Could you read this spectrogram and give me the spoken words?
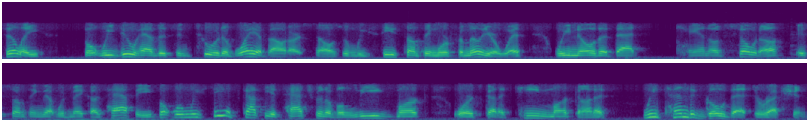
silly, but we do have this intuitive way about ourselves. When we see something we're familiar with, we know that that can of soda is something that would make us happy. But when we see it's got the attachment of a league mark or it's got a team mark on it, we tend to go that direction.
